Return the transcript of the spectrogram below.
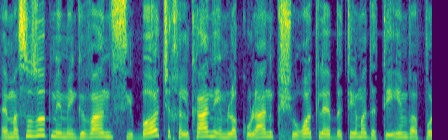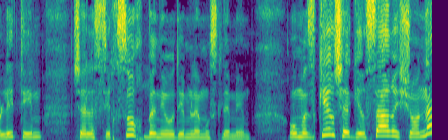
הם עשו זאת ממגוון סיבות, שחלקן, אם לא כולן, קשורות להיבטים הדתיים והפוליטיים של הסכסוך בין יהודים למוסלמים. הוא מזכיר שהגרסה הראשונה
